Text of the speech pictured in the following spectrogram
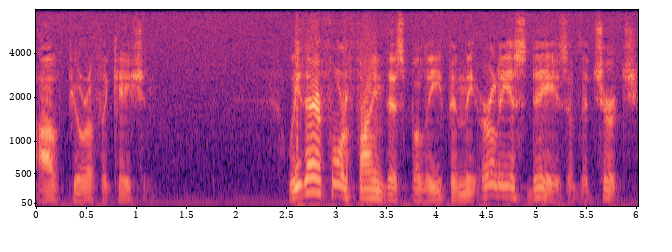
of purification. We therefore find this belief in the earliest days of the Church.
